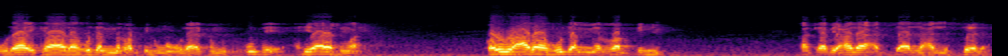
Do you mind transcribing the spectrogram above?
أولئك على هدى من ربهم وأولئك هم المفلحون. هي آية واحدة. قول على هدى من ربهم. أتى بعلى الدالة على الاستعلاء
